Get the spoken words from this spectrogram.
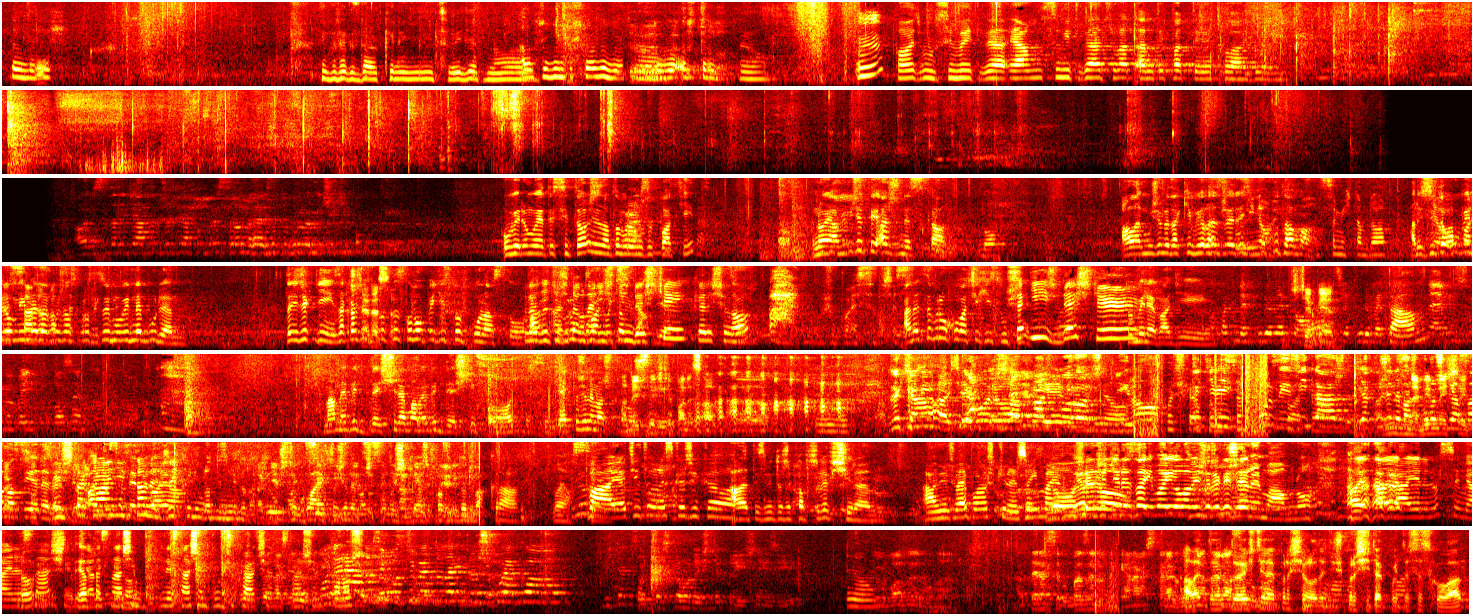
Blíž. Jako tak z dálky není nic vidět, no. Ale Ale, předtím to šlo vidět, to bylo ostrý. jo. Pojď, musím jít, já musím jít vyjadřovat antipatie Kláďovi. Ale vy se tady děláte, že já to bude sranda, jak za to budeme mít všichni pokuty. Uvědomujete si to, že za to budeme muset platit? No já vím, že ty až dneska. No. Ale můžeme taky vylezet i s pokutama. Jsem jich tam dala. A když si to uvědomíme, 50 tak možná 20 prostě mluvit nebudem. Teď řekni, za každé prostě slovo pětistovku na stůl. A Vadí ti, se že budou tam chovat sedíš v tom dešti, Kelišová? Co? Už úplně se třes. A hned se budou chovat všichni slušně. Sedíš v dešti. To mi nevadí. Ještě pět. Půjdeme tam. Máme být v dešti, tak máme být v dešti, pojď, prosím tě. Jak to, že nemáš A dej si ještě ponožky? 50. eh, Řekni mi, že nemáš ponožky, no. Počkej, ty mi furt mi říkáš, jak to, že nemáš ponožky, já sama tak si je co nevím. Víš, tak Ale to ani jsem to nebyla já. neřeknu. No ty jsi mi to taky už řekla, jak to, že nemáš ponožky, a řekla jsi mi to dvakrát. No jasně. Pá, já ti to dneska říkala. Ale ty jsi mi to řekla předevčírem. A mě tvoje ponožky nezajímají, No, já vím, že tě nezajímají, ale mě, že řekli, že je nemám, no. Ale, ale já je nenosím, já je No, nesnáším. já já nesnáším, no. nesnáším půlčucháče, nesnáším ponožky. A teda se u bazénu, tak já nevím, jestli to je- Ale to, to ještě nepršelo, teď už prší, tak pojďte se schovat.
